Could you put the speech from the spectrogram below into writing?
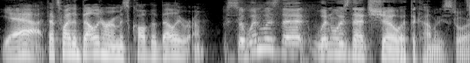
Yeah, that's why the belly room is called the belly room. So when was that? When was that show at the Comedy Store?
